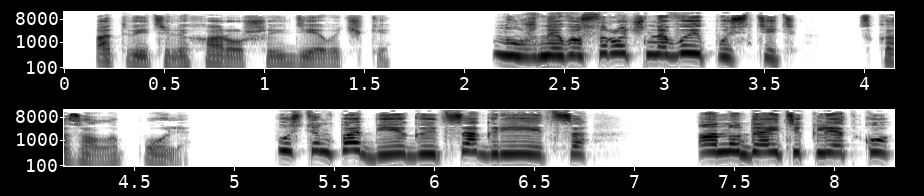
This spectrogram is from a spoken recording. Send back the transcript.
— ответили хорошие девочки. «Нужно его срочно выпустить», — сказала Поля. «Пусть он побегает, согреется, «А ну, дайте клетку!»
